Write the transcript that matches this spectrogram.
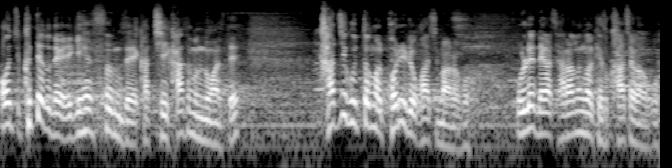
어제 그때도 내가 얘기했었는데 같이 가슴 운동할 때 가지고 있던 걸 버리려고 하지 말라고. 원래 내가 잘하는 걸 계속 가져가고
